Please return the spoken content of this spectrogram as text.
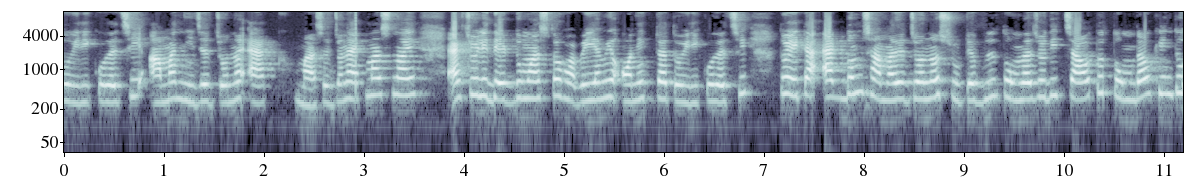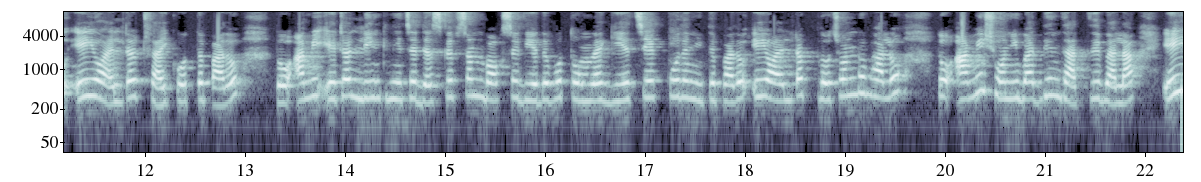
তৈরি করেছি, আমার নিজের জন্য এক মাসের জন্য এক মাস নয় অ্যাকচুয়ালি দেড় দু মাস তো হবেই, আমি অনেকটা তৈরি করেছি। তো এটা একদম সামারের জন্য সুটেবল তোমরা যদি চাও তো তোমরাও কিন্তু এই অয়েলটা ট্রাই করতে পারো। তো আমি এটার লিংক নিচে ডেসক্রিপশন বক্সে দিয়ে দেবো, তোমরা গিয়ে চেক করে নিতে পারো। এই অয়েলটা প্রচণ্ড ভালো। তো আমি শনিবার দিন রাত্রিবেলা এই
